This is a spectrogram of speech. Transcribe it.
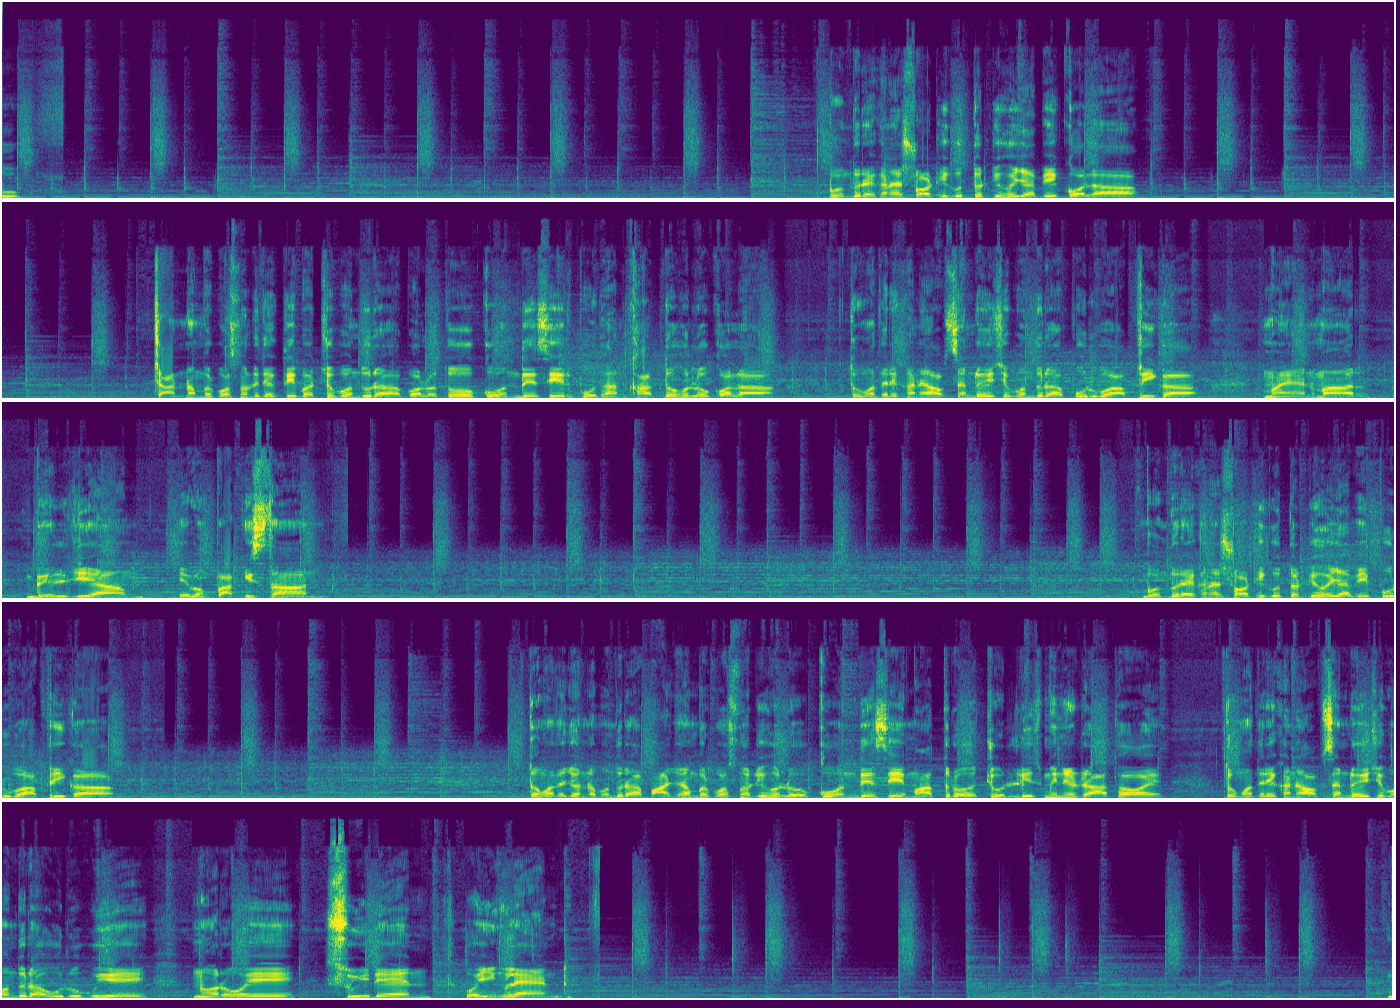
বন্ধুরা, এখানে সঠিক উত্তরটি হয়ে যাবে কলা। চার নম্বর প্রশ্নটি দেখতেই পাচ্ছ বন্ধুরা বলো তো কোন দেশের প্রধান খাদ্য হলো কলা? তোমাদের এখানে অপশান রয়েছে বন্ধুরা, পূর্ব আফ্রিকা। মায়ানমার, বেলজিয়াম এবং পাকিস্তান। বন্ধুরা, এখানে সঠিক উত্তরটি হয়ে যাবে পূর্ব আফ্রিকা। তোমাদের জন্য বন্ধুরা, পাঁচ নম্বর প্রশ্নটি হলো, কোন দেশে মাত্র চল্লিশ মিনিট রাত হয়? তোমাদের এখানে অপশান রয়েছে বন্ধুরা, উরুগুয়ে, নরওয়ে, সুইডেন ও ইংল্যান্ড।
